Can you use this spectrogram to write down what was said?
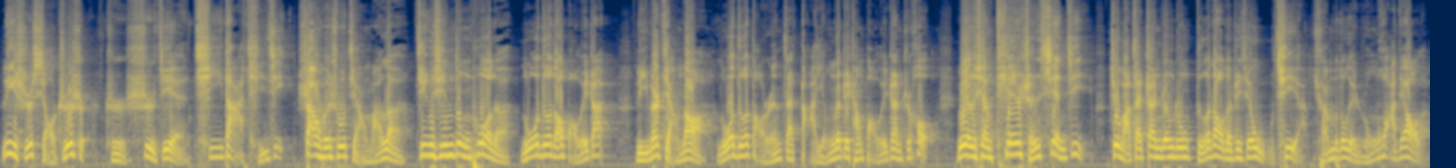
历史小知识之世界七大奇迹。上回书讲完了惊心动魄的罗德岛保卫战，里边讲到罗德岛人在打赢了这场保卫战之后，为了向天神献祭，就把在战争中得到的这些武器啊，全部都给融化掉了，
